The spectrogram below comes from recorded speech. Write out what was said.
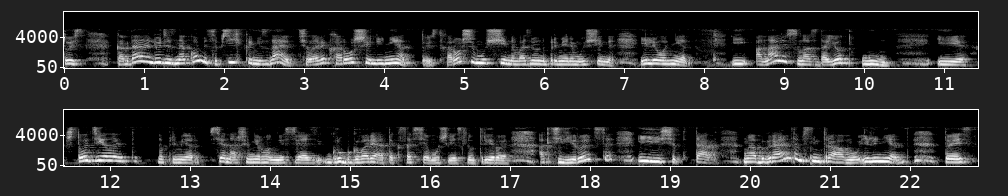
То есть, когда люди знакомятся, психика не знает, человек хороший или нет. То есть, хороший мужчина, возьмем на примере мужчины, или он нет. И анализ у нас дает ум. И что делает например, все наши нейронные связи, грубо говоря, так совсем уж если утрируя, активируются и ищет, так, мы обыграем там с ним травму или нет. То есть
